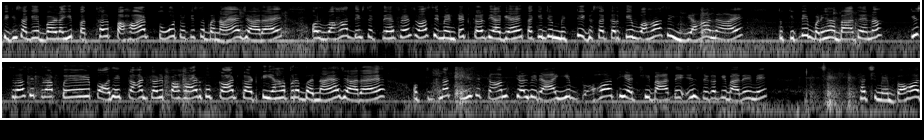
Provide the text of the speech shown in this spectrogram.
तेज़ी से आगे बढ़ रहा है। ये पत्थर, पहाड़ तोड़ तोड़ के सब बनाया जा रहा है। और वहाँ देख सकते हैं फ्रेंड्स वहाँ सीमेंटेड कर दिया गया है, ताकि जो मिट्टी घसक करके वहाँ से यहाँ ना आए। तो कितनी बढ़िया बात है ना, किस तरह से पूरा पेड़ पौधे काट कर, पहाड़ को काट काट के यहाँ पर बनाया जा रहा है। और कितना तेज़ी से काम चल भी रहा है, ये बहुत ही अच्छी बात है इस जगह के बारे में। सच में बहुत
